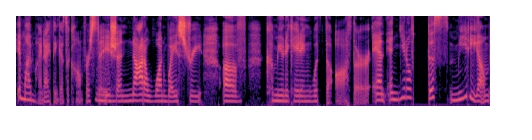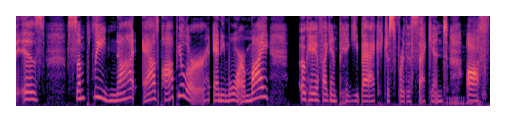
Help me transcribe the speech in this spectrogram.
In my mind, I think it's a conversation, not a one-way street of communicating with the author. And and you know, this medium is simply not as popular anymore. My okay, if I can piggyback just for the second off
